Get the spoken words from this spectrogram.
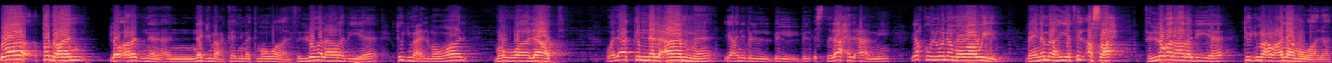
وطبعا لو أردنا أن نجمع كلمة موال في اللغة العربية تجمع الموال موالات. ولكن العامة يعني بال بال بالاصطلاح العامي يقولون مواويل بينما هي في الأصح في اللغة العربية تجمع على موالات.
